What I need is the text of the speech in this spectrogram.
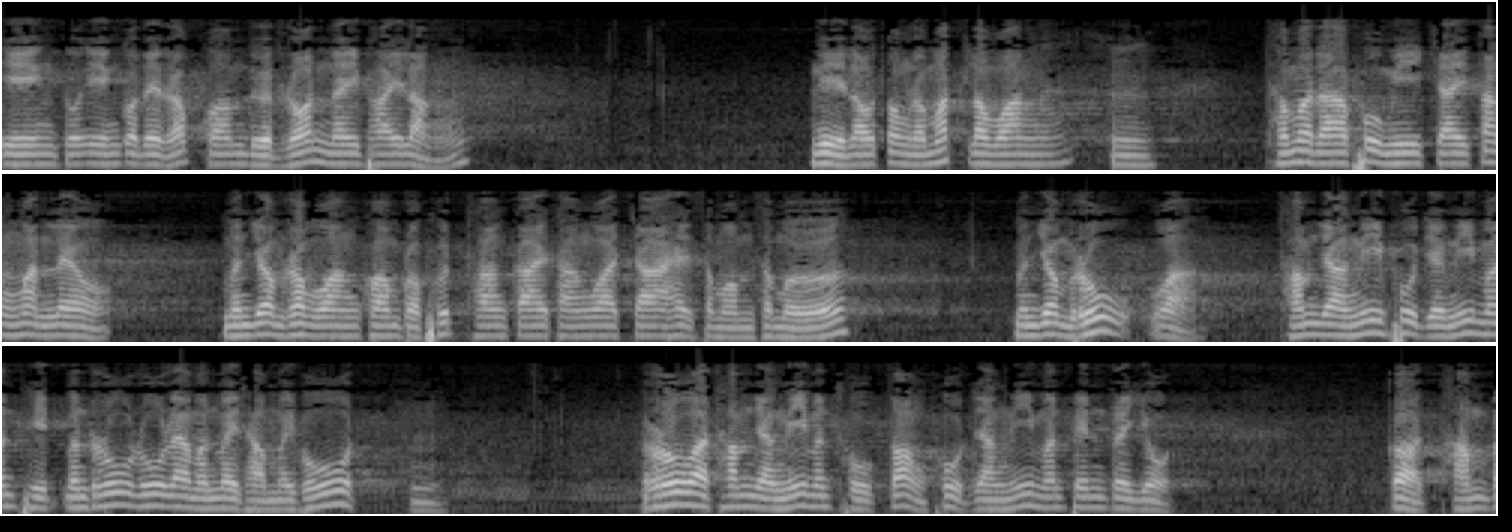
เอง ตัวเองก็ได้รับความเดือดร้อนในภายหลัง นี่เราต้องระมัดระวังธรรมดาผู้มีใจตั้งมั่นแล้ว มันย่อมระวังความประพฤติทางกายทางวาจาให้สม่ำเสมอ มันย่อมรู้ว่าทำอย่างนี้พูดอย่างนี้มันผิด มันรู้รู้แล้วมันไม่ทำไม่พูดรู้ว่าทำอย่างนี้มันถูกต้องพูดอย่างนี้มันเป็นประโยชน์ ก็ทำไป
